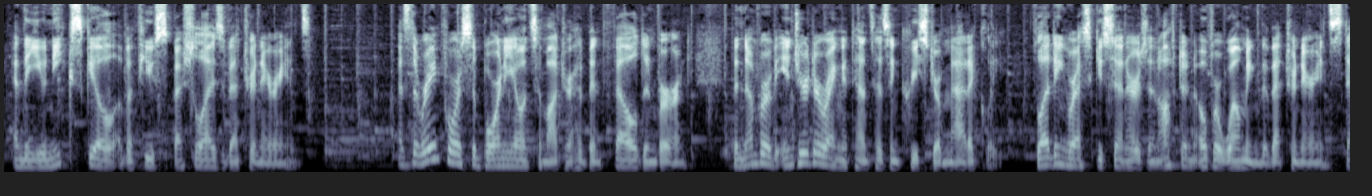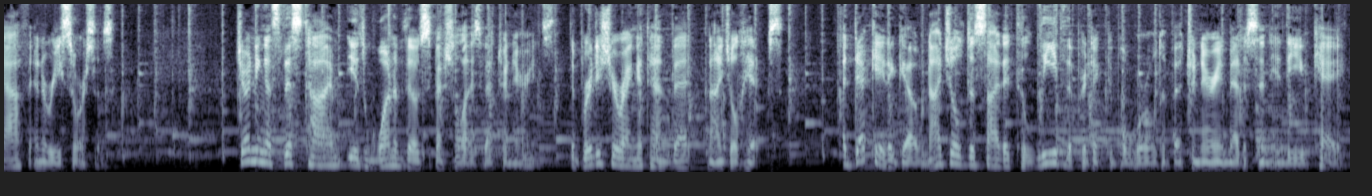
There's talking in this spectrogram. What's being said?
and the unique skill of a few specialized veterinarians. As the rainforests of Borneo and Sumatra have been felled and burned, the number of injured orangutans has increased dramatically, flooding rescue centers and often overwhelming the veterinarian staff and resources. Joining us this time is one of those specialized veterinarians, the British orangutan vet Nigel Hicks. A decade ago, Nigel decided to leave the predictable world of veterinary medicine in the UK,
